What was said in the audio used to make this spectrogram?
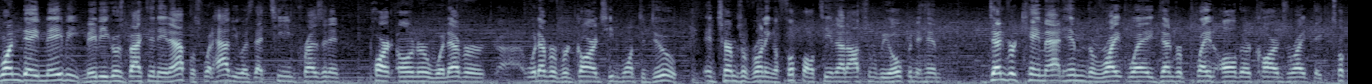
one day maybe, maybe he goes back to Indianapolis, what have you, as that team president, part owner, whatever, uh, whatever regards he'd want to do in terms of running a football team. That option will be open to him. Denver came at him the right way. Denver played all their cards right. They took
